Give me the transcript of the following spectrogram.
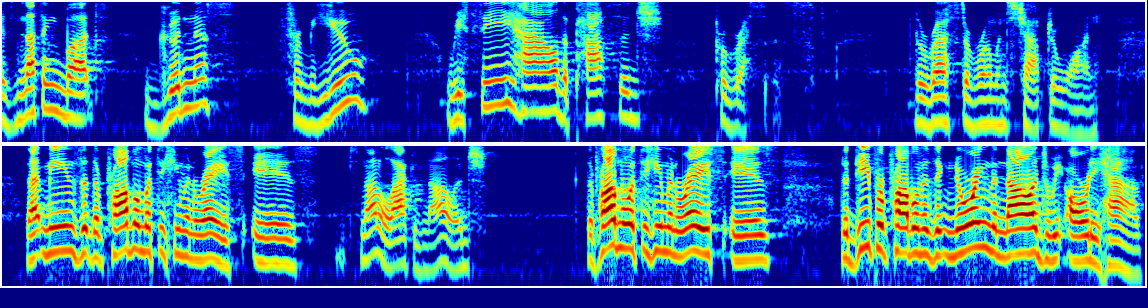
is nothing but goodness from you. We see how the passage progresses. The rest of Romans chapter 1. That means that the problem with the human race is it's not a lack of knowledge. The problem with the human race is the deeper problem is ignoring the knowledge we already have.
